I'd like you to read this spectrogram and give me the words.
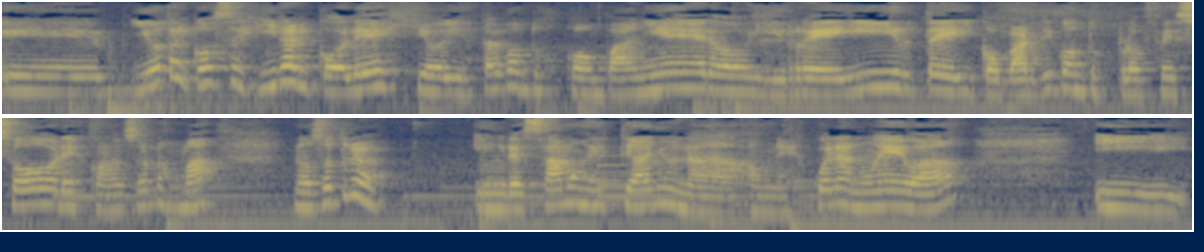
Eh, y otra cosa es ir al colegio y estar con tus compañeros y reírte y compartir con tus profesores, conocerlos más. Nosotros ingresamos este año a una escuela nueva y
